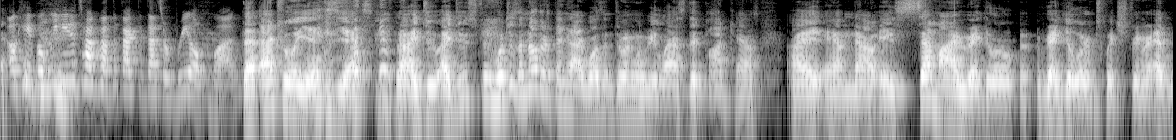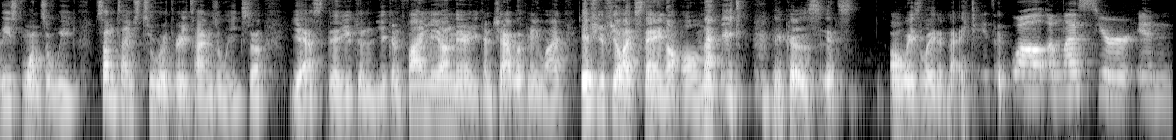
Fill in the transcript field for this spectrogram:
that. okay, but we need to talk about the fact that that's a real plug. That actually is, yes. I do I do stream, which is another thing I wasn't doing when we last did podcast. I am now a semi-regular regular Twitch streamer, at least once a week, sometimes two or three times a week. So yes, you can you can find me on there. You can chat with me live if you feel like staying up all night because it's always late at night. It's, well, unless you're in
